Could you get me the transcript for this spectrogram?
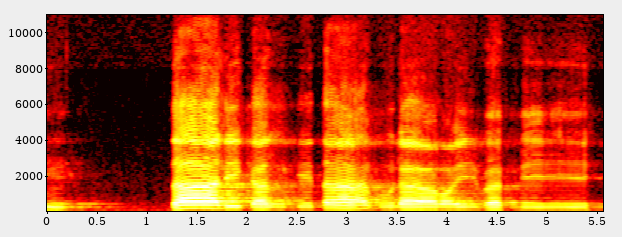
ميم ذلك الكتاب لا ريب فيه.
